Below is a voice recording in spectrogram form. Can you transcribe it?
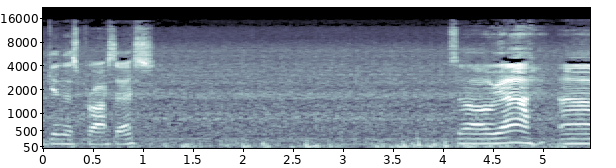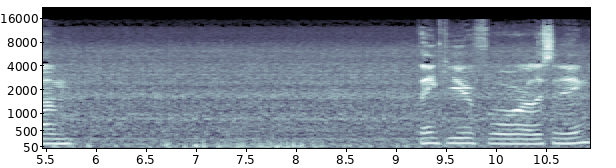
begin this process. So yeah, um, thank you for listening.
